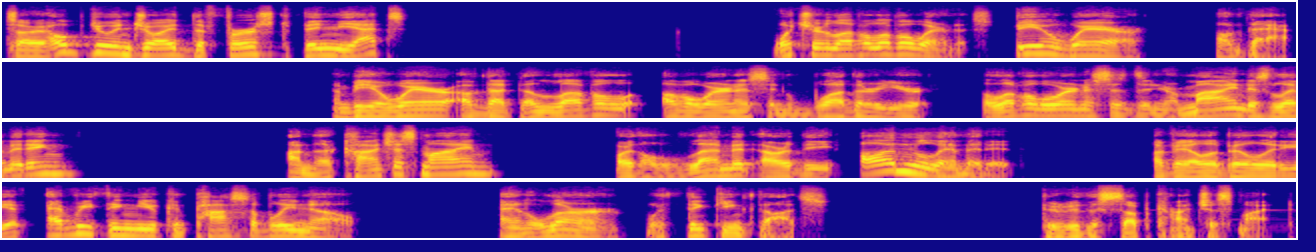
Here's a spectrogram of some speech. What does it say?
So I hope you enjoyed the first vignette. What's your level of awareness? Be aware of that. And be aware of that the level of awareness and whether your the level of awareness is in your mind is limiting on the conscious mind or the limit or the unlimited availability of everything you can possibly know and learn with thinking thoughts through the subconscious mind.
